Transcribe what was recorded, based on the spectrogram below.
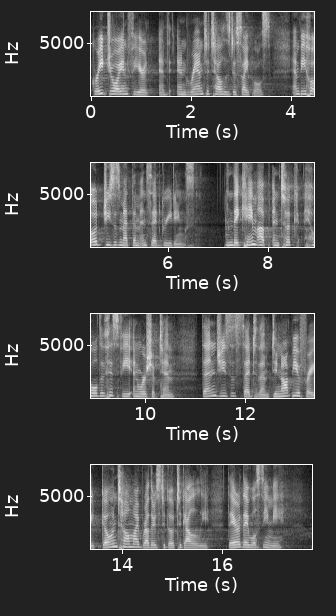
great joy and fear, and, and ran to tell his disciples. And behold, Jesus met them and said, Greetings. And they came up and took hold of his feet and worshipped him. Then Jesus said to them, Do not be afraid. Go and tell my brothers to go to Galilee. There they will see me.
